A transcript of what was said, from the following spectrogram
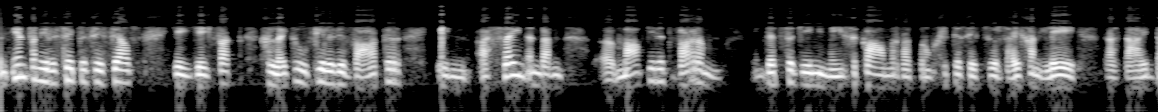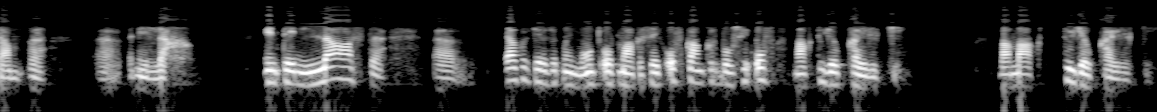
in een van die resepte sê selfs jy jy vat gelyke hoeveelhede water en asyn en dan uh, maak jy dit warm en dit sit jy in die mensekamer wat bronkietes het soos hy gaan lê dat daai dampe uh in die lug. En ten laaste uh elke keer as ek my mond oopmaak sê ek of kankerbossie of maak toe jou kuiltjie. Maar maak toe jou kuiltjie.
